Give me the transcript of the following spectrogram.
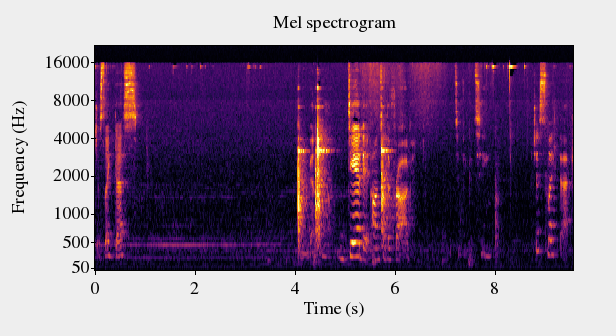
just like this. I'm going to dab it onto the frog. Let's see if you could see. Just like that.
